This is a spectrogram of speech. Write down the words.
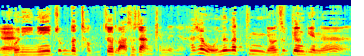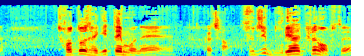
예. 본인이 좀 더 적극적으로 나서지 않겠느냐 사실 오늘 같은 연습 경기는 저도 되기 때문에 그렇죠. 굳이 무리할 필요는 없어요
